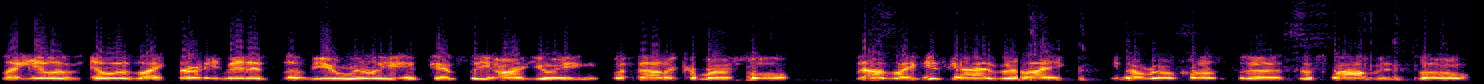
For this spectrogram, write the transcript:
like it was, it was like thirty minutes of you really intensely arguing without a commercial. And I was like, these guys are like, you know, real close to to swabbing. So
